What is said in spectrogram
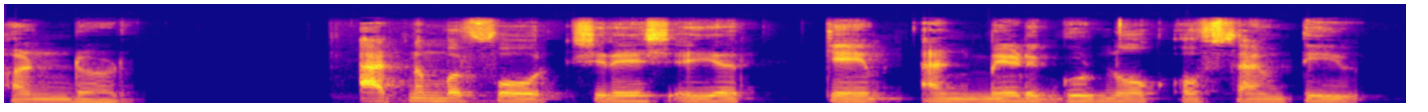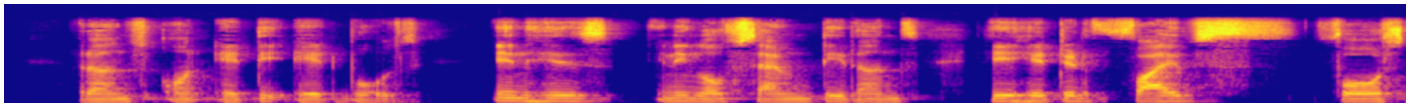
100. At number 4, Shreyas Iyer came and made a good knock of 70 runs on 88 balls. In his inning of 70 runs, he hit 5 fours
